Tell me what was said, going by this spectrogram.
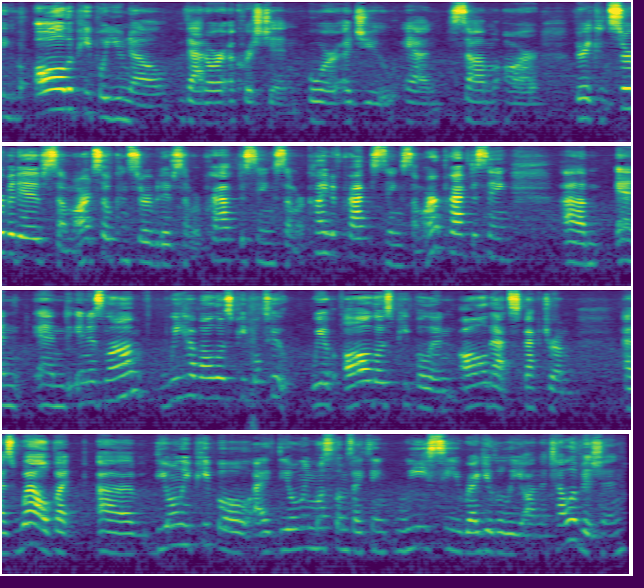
Think of all the people you know that are a Christian or a Jew, and some are very conservative, some aren't so conservative, some are practicing, some are kind of practicing, some aren't practicing. Um, and, and in Islam, we have all those people too. We have all those people in all that spectrum as well, but uh, the only people, I, the only Muslims I think we see regularly on the television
